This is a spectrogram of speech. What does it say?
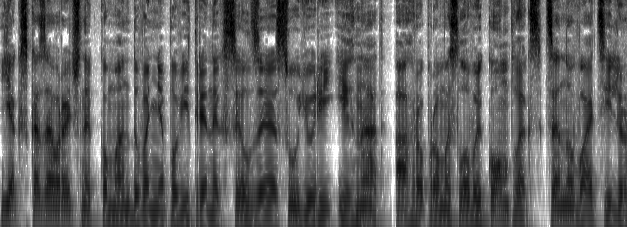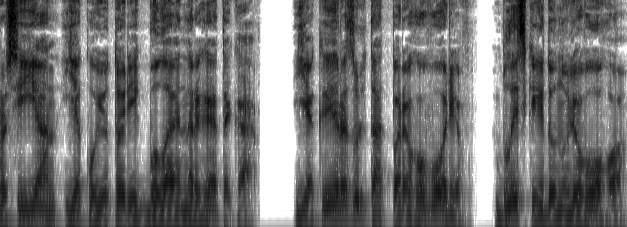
Як сказав речник командування повітряних сил ЗСУ Юрій Ігнат, агропромисловий комплекс це нова ціль росіян, якою торік була енергетика. Який результат переговорів? Близький до нульового.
